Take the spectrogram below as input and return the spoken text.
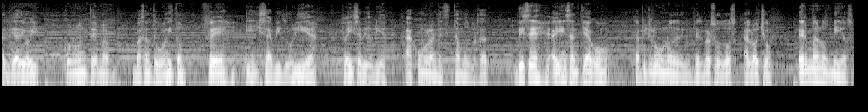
el día de hoy con un tema bastante bonito, fe y sabiduría, fe y sabiduría a ah, cómo la necesitamos, ¿verdad? Dice ahí en Santiago, capítulo 1, del, verso 2 al 8, Hermanos míos,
